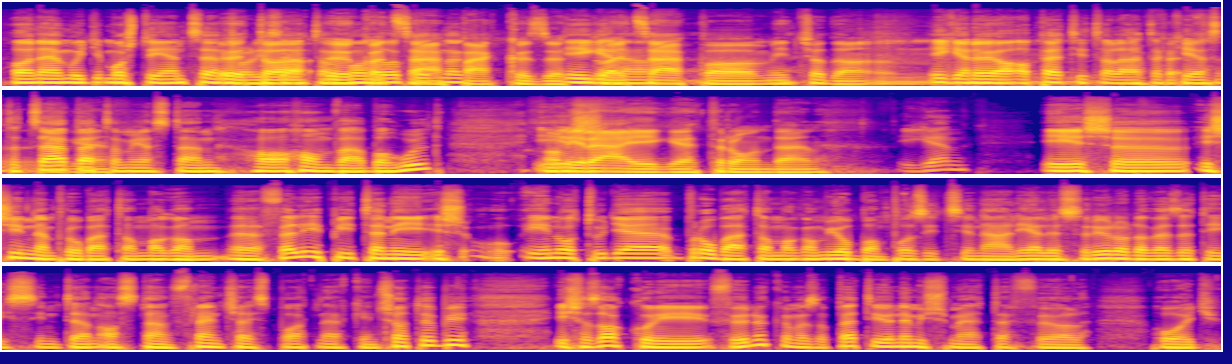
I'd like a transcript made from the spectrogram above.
hanem úgy most ilyen centralizáltan ők a, ők a cápák között, igen, vagy cápa, micsoda? Igen, ő a Peti találta a ki ezt a cápát, igen. ami aztán ha hamvába hult. Ami és, ráégett rondán. Igen, és, és innen próbáltam magam felépíteni, és én ott ugye próbáltam magam jobban pozícionálni, először irodavezetés szinten, aztán franchise partnerként, stb. És az akkori főnököm, ez a Peti, ő nem ismerte föl, hogy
